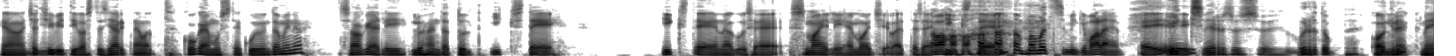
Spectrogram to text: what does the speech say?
Ja chat-GPT vastas järgnevat. kogemuste kujundamine, sageli lühendatult XD XD nagu see smiley emoji, vaata see oh, XD ma mõtlesin mingi valem. X versus võrdub on Y. me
